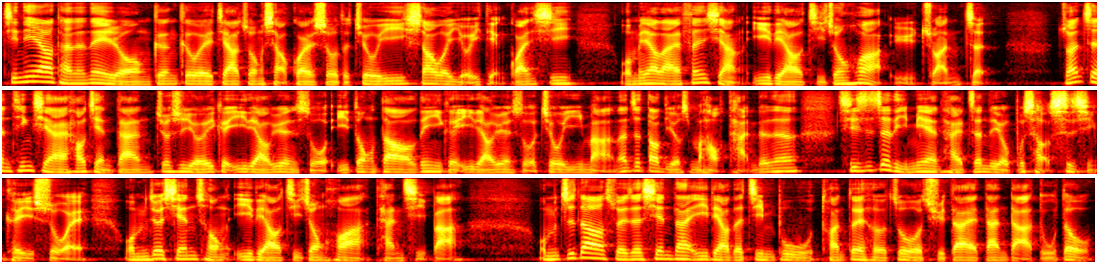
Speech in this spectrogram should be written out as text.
今天要谈的内容跟各位家中小怪兽的就医稍微有一点关系。我们要来分享医疗集中化与转诊。转诊听起来好简单，就是由一个医疗院所移动到另一个医疗院所就医嘛。那这到底有什么好谈的呢？其实这里面还真的有不少事情可以说。诶，我们就先从医疗集中化谈起吧。我们知道，随着现代医疗的进步，团队合作取代单打独斗，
